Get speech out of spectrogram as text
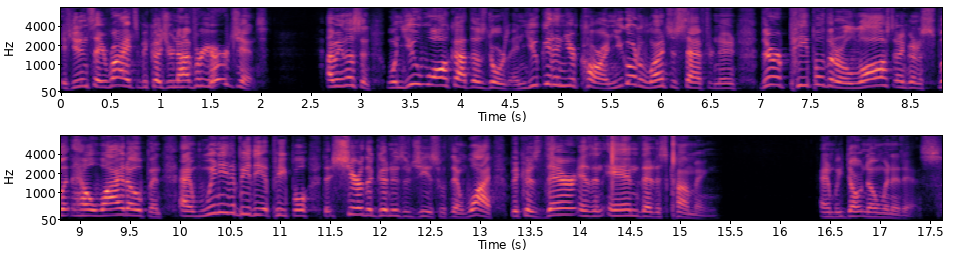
if you didn't say right, it's because you're not very urgent. I mean, listen, when you walk out those doors and you get in your car and you go to lunch this afternoon, there are people that are lost and are going to split hell wide open. And we need to be the people that share the good news of Jesus with them. Why? Because there is an end that is coming. And we don't know when it is.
